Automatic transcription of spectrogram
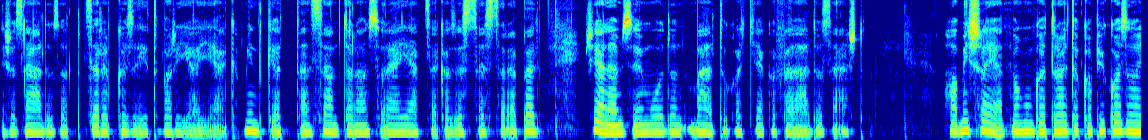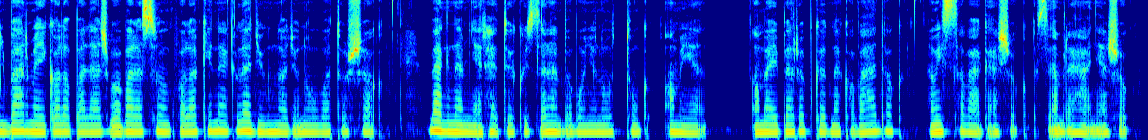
és az áldozat szerep közét variálják. Mindketten számtalanszor eljátszák az összes szerepet, és jellemző módon váltogatják a feláldozást. Ha mi saját magunkat rajta kapjuk azon, hogy bármelyik alapállásból válaszolunk valakinek, legyünk nagyon óvatosak. Meg nem nyerhető küzdelembe bonyolódtunk, amilyen, amelyben röpködnek a vádak, a visszavágások, a szemrehányások,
